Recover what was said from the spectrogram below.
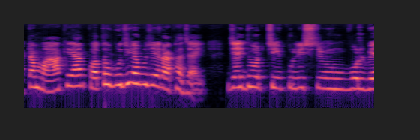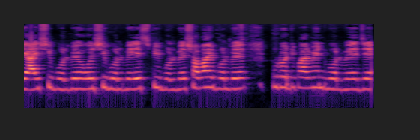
একটা মাকে আর কত বুঝিয়ে বুঝিয়ে রাখা যায়? যেই ধরছি, পুলিশ বলবে, আইসি বলবে, ওসি বলবে, এসপি বলবে, সবাই বলবে, পুরো ডিপার্টমেন্ট বলবে যে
